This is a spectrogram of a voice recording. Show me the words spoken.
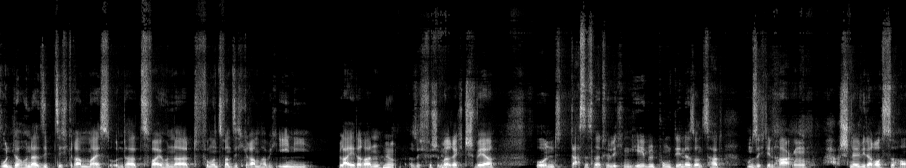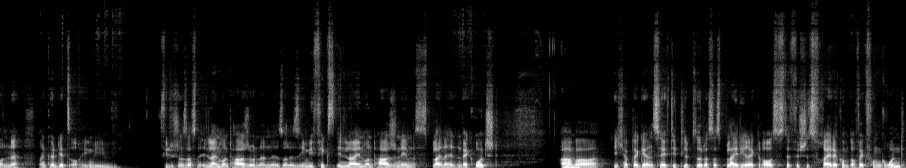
unter 170 Gramm, meist unter 225 Gramm habe ich eh nie Blei dran. Ja. Also ich fische immer ja. recht schwer. Und das ist natürlich ein Hebelpunkt, den er sonst hat, um sich den Haken schnell wieder rauszuhauen. Ne? Man könnte jetzt auch irgendwie, wie du schon sagst, eine Inline-Montage oder eine, so eine Semi-Fixed-Inline-Montage nehmen, dass das Blei nach hinten wegrutscht. Aber mhm. ich habe da gerne einen Safety-Clip, so dass das Blei direkt raus ist. Der Fisch ist frei, der kommt auch weg vom Grund.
